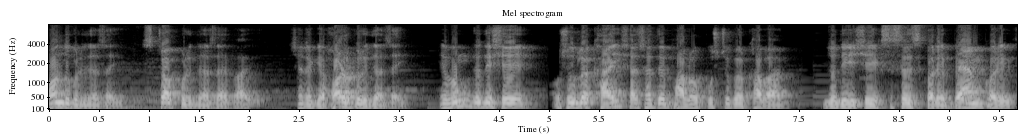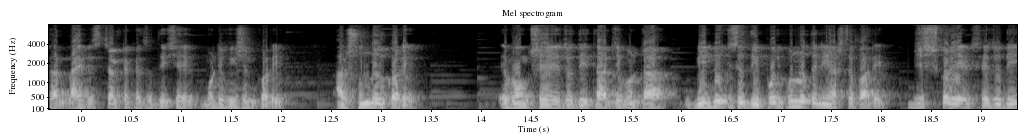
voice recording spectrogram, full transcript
বন্ধ করে দেওয়া যায় স্টপ করে দেওয়া যায় বা সেটাকে হল্ড করে দেওয়া যায়। এবং যদি সে ওষুধগুলো খায়, সাথে সাথে ভালো পুষ্টিকর খাবার, যদি সে এক্সারসাইজ করে, ব্যায়াম করে, তার লাইফস্টাইলটাকে যদি সে মডিফিকেশন করে আর সুন্দর করে। এবং সে যদি তার জীবনটা বিভিন্ন কিছু দিয়ে পরিপূর্ণতা নিয়ে আসতে পারে, বিশেষ করে সে যদি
